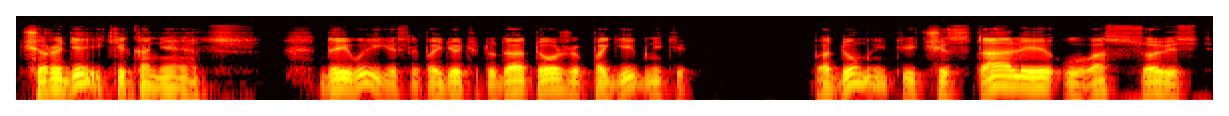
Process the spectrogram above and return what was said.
чародейки — конец. Да и вы, если пойдете туда, тоже погибнете». Подумайте, чиста ли у вас совесть?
